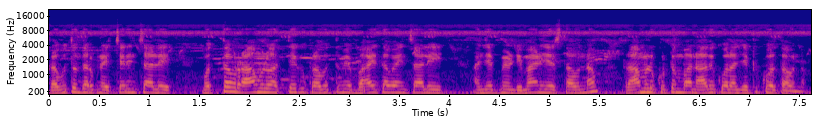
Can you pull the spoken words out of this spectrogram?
ప్రభుత్వం తరపున హెచ్చరించాలి. మొత్తం రాముల హత్యకు ప్రభుత్వమే బాధ్యత వహించాలి అని చెప్పి మేము డిమాండ్ చేస్తూ ఉన్నాం. రాముల కుటుంబాన్ని ఆదుకోవాలని చెప్పి కోరుతా ఉన్నాం.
